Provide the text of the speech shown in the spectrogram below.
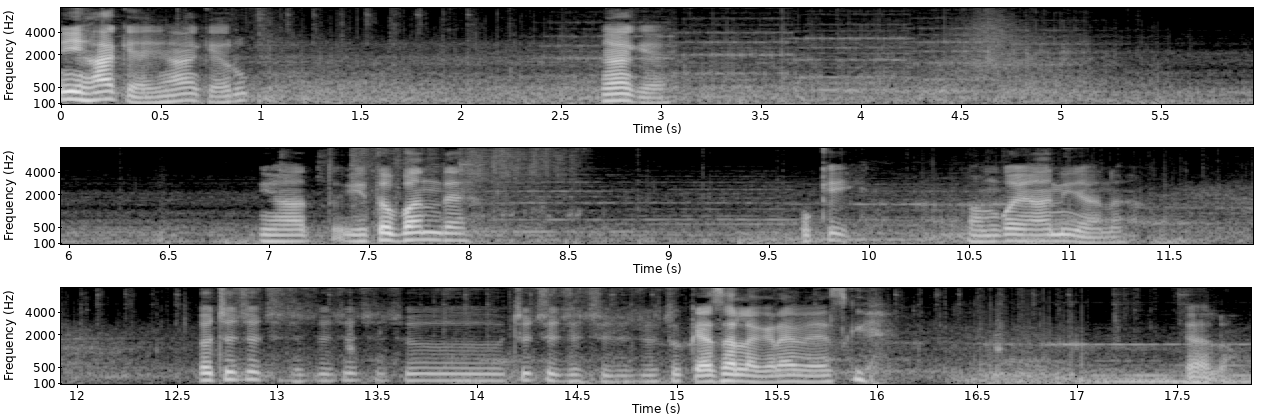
नहीं यहाँ क्या है यहाँ क्या है? रुक यहाँ क्या है यहाँ तो ये तो बंद है ओके हमको यहाँ नहीं जाना कैसा लग रहा है भैंस की चलो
